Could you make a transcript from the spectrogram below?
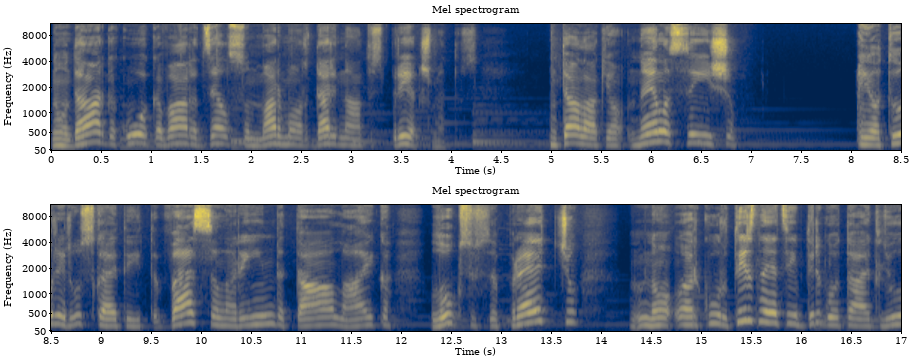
no dārga koka vāra dzels un marmora darinātus priekšmetus. Un tālāk jau nelasīšu, jo tur ir uzskaitīta vesela rinda tā laika luksusa preču, no, ar kuru tirdzniecību tirgotāji kļu,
